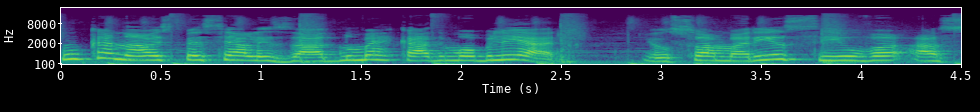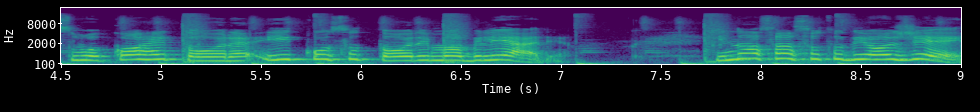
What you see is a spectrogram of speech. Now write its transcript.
um canal especializado no mercado imobiliário. Eu sou a Maria Silva, a sua corretora e consultora imobiliária. E nosso assunto de hoje é:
